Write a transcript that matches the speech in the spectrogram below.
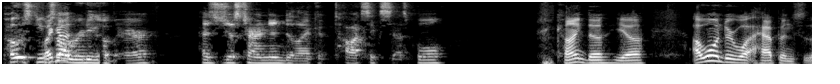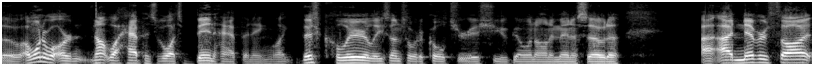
Post Utah Like I- Rudy Gobert has just turned into like a toxic cesspool. Kinda, yeah. I wonder what happens though. I wonder what, or not what happens, but what's been happening. Like, there's clearly some sort of culture issue going on in Minnesota. I, I never thought.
